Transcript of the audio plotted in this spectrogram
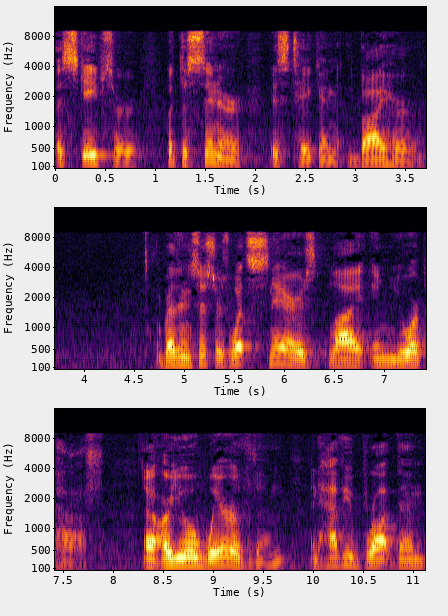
escapes her, but the sinner is taken by her. Brothers and sisters, what snares lie in your path? Uh, are you aware of them? And have you brought them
